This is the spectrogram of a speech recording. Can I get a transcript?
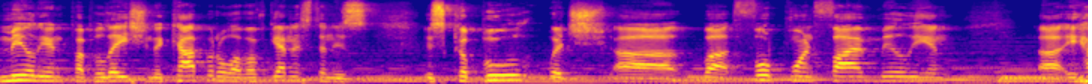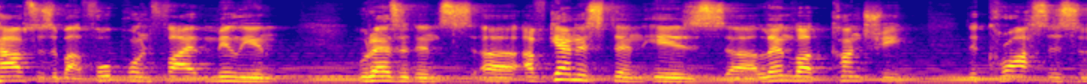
million population. The capital of Afghanistan is is Kabul, which uh, about 4.5 million. Uh, it houses about 4.5 million residents. Uh, Afghanistan is a landlocked country that crosses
